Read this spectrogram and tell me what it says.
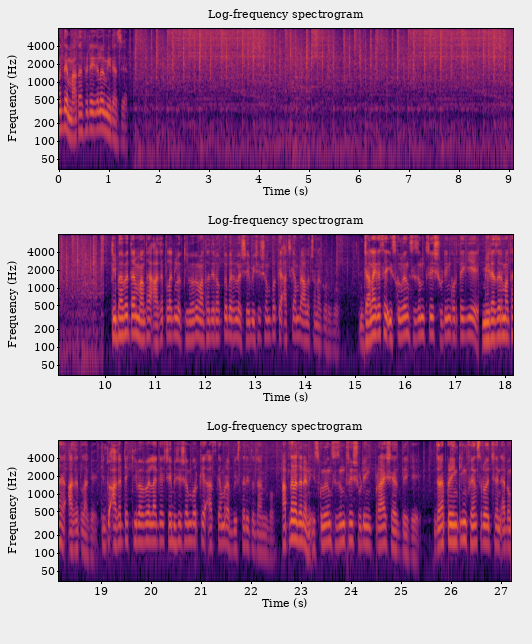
মধ্যে মাথা ফেটে গেল মিরাজের। কীভাবে তার মাথায় আঘাত লাগল, কীভাবে মাথা দিয়ে রক্ত বের হলো সেই বিষয় সম্পর্কে আজকে আমরা আলোচনা করব। জানা গেছে school gang season three shooting করতে গিয়ে মিরাজের মাথায় আঘাত লাগে। কিন্তু আঘাতটা কীভাবে লাগে সেই বিষয় সম্পর্কে আজকে আমরা বিস্তারিত জানব। আপনারা জানেন school gang season three shooting প্রায় শেষ দিকে। যারা প্রেঙ্কিং ফ্যান্স রয়েছেন এবং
